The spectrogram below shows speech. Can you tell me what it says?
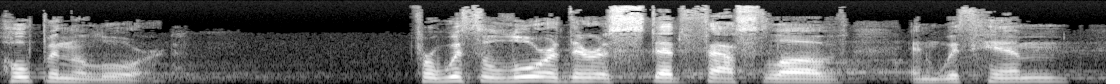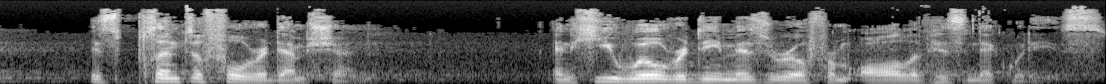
hope in the Lord. For with the Lord there is steadfast love, and with him is plentiful redemption and he will redeem Israel from all of his iniquities.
